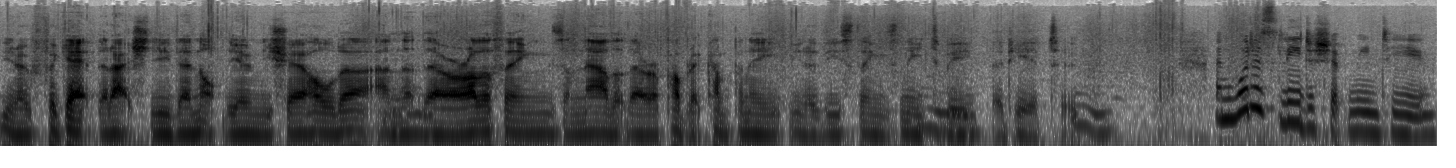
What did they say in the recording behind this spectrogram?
you know forget that actually they're not the only shareholder and that there are other things. And now that they're a public company, you know these things need to be adhered to. And what does leadership mean to you?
